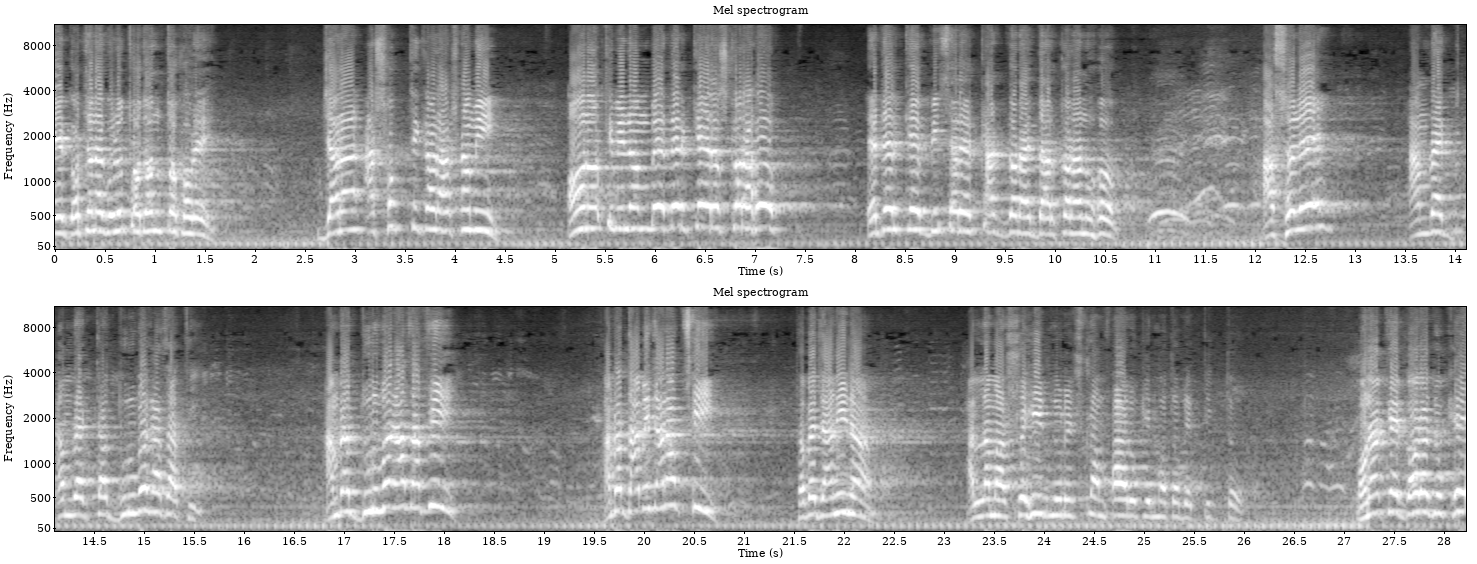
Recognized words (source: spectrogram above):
এই ঘটনাগুলো তদন্ত করে। যারা আসক্তিকার আসামি অনতিবিলম্বে এদেরকে অ্যারেস্ট করা হোক, এদেরকে বিচারের কাঠগড়ায় দাঁড় করানো হোক। আসলে আমরা আমরা একটা দুর্ভাগা জাতি। আমরা দুর্ভাগা জাতি। আমরা দাবি জানাচ্ছি, তবে জানি না। আল্লামা শহীদ নুর ইসলাম ফারুকের মতো ব্যক্তিত্ব ওনাকে গড় দুঃখে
